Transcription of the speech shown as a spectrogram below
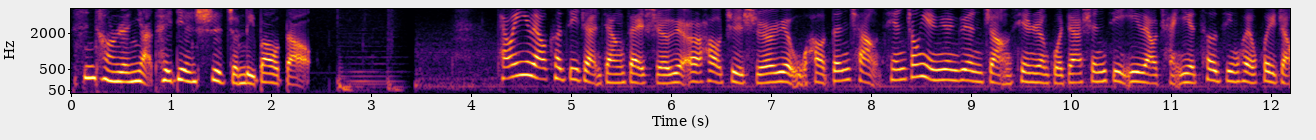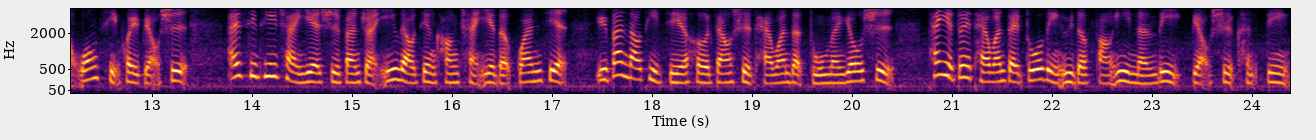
新唐人亚太电视整理报道。台湾医疗科技展将在十二月二号至十二月五号登场。前中研院院长、现任国家生技医疗产业策进会会长翁启慧表示，ICT 产业是翻转医疗健康产业的关键，与半导体结合将是台湾的独门优势。他也对台湾在多领域的防疫能力表示肯定。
